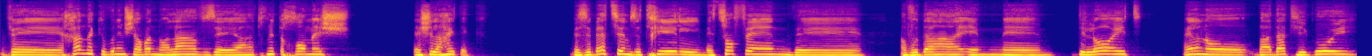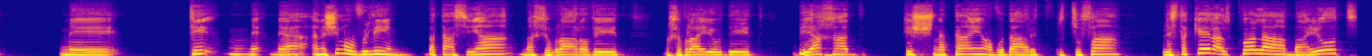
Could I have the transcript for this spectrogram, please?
ואחד מהכיוונים שעבדנו עליו זה התוכנית החומש אה, של ההייטק. וזה בעצם, זה התחיל מצופן ועבודה עם אה, דילויט, היה לנו ועדת היגוי מהאנשים המובילים בתעשייה, מהחברה הערבית, מהחברה היהודית, ביחד כשנתיים עבודה רצופה, להסתכל על כל הבעיות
